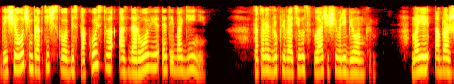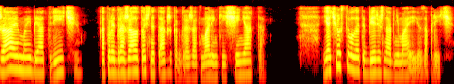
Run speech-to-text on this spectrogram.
Да еще очень практического беспокойства о здоровье этой богини, которая вдруг превратилась в плачущего ребенка, моей обожаемой Беатричи, которая дрожала точно так же, как дрожат маленькие щенята. Я чувствовал это, бережно обнимая ее за плечи.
